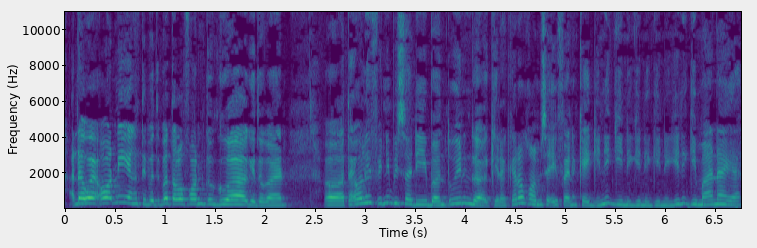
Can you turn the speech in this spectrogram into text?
ada wo nih yang tiba-tiba telepon ke gue gitu kan. "Eh, Teh Olive ini bisa dibantuin nggak? Kira-kira kalau misalnya event kayak gini gini gini gini gini gimana ya?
